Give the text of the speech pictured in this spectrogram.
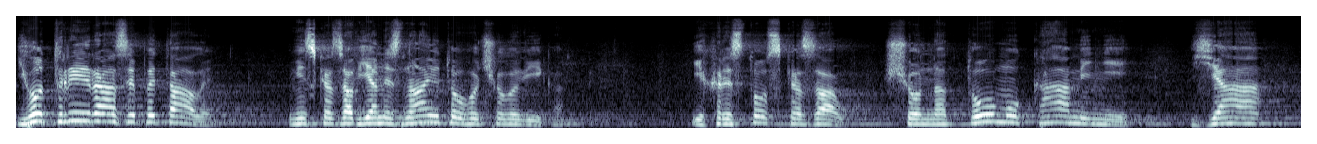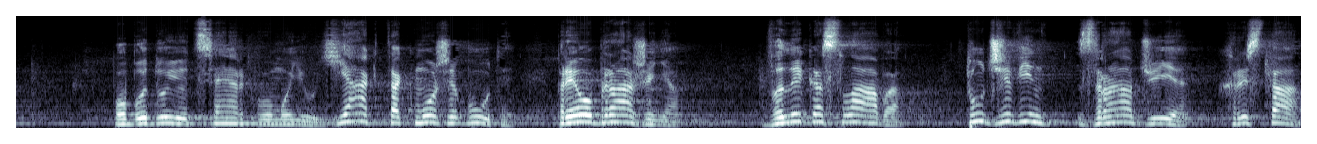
його три рази питали. Він сказав: Я не знаю того чоловіка. І Христос сказав, що на тому камені я побудую церкву мою. Як так може бути? Преображення, велика слава. Тут же Він зраджує Христа.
